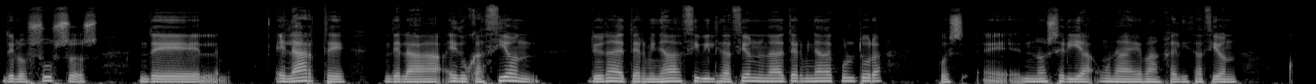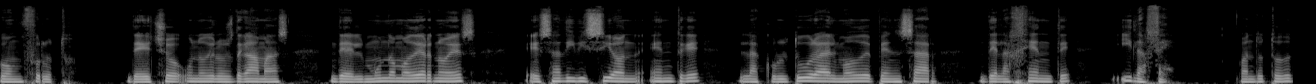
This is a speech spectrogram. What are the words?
de los usos, del el arte, de la educación de una determinada civilización, de una determinada cultura, pues eh, no sería una evangelización con fruto. De hecho, uno de los dramas del mundo moderno es esa división entre la cultura, el modo de pensar de la gente y la fe, cuando todo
